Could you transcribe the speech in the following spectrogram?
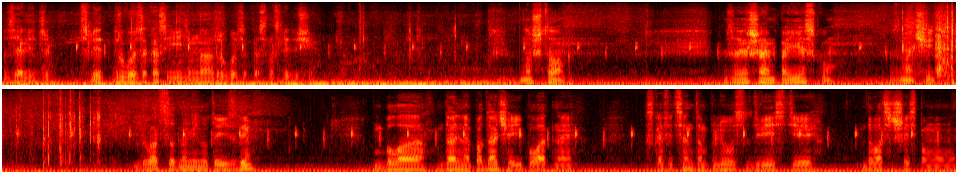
взяли след- другой заказ и едем на другой заказ, на следующий. Ну что, завершаем поездку. Значит, 21 минута езды. Была дальняя подача и платная. С коэффициентом плюс 226, по-моему,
